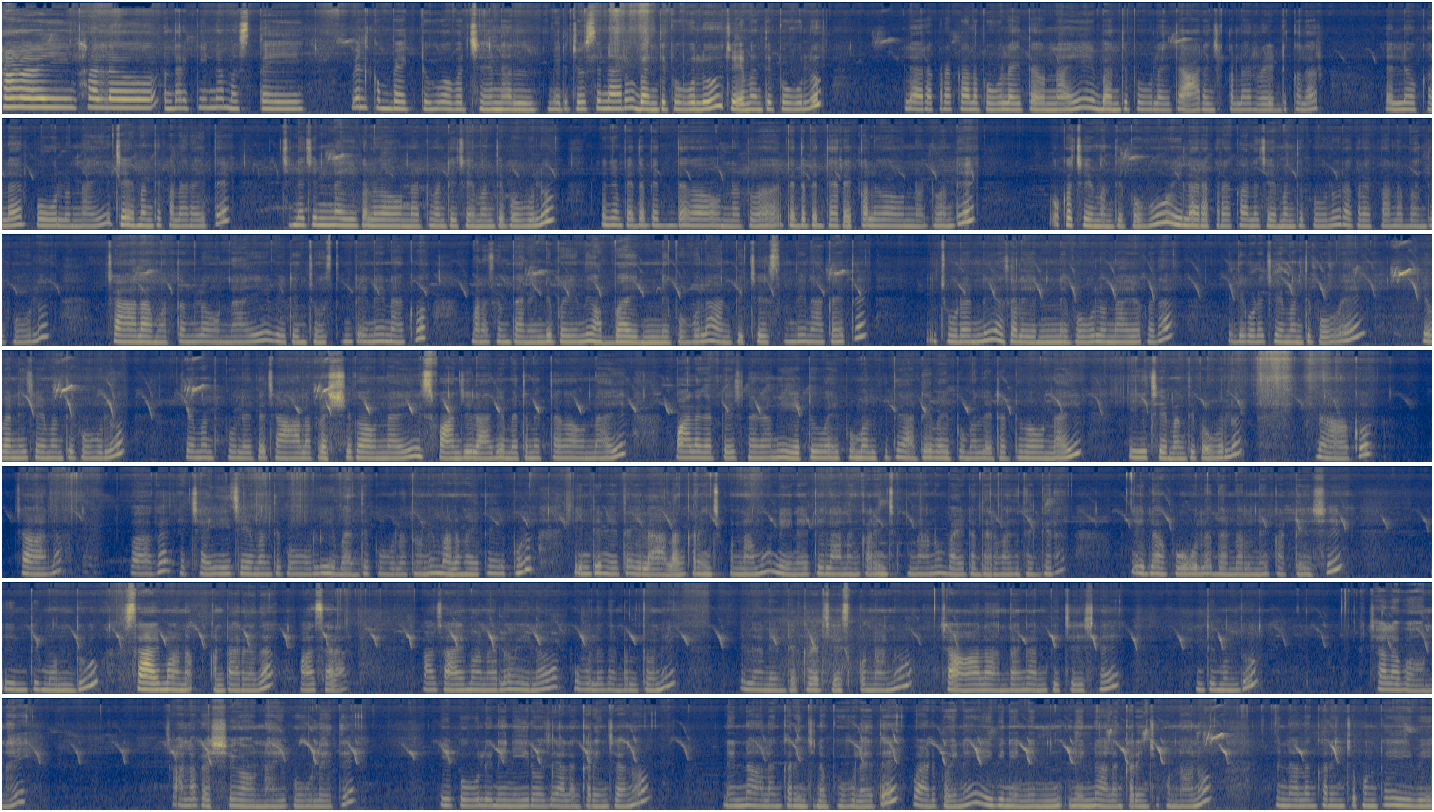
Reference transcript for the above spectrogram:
Hi hello. అందరికీ నమస్తే. Welcome back to our channel. మీరు చూస్తున్నారు బంతి పువ్వులు చేమంతి పువ్వులు. ఇలా రకరకాల పువ్వులు అయితే ఉన్నాయి. బంతి పువ్వులు అయితే orange colour red colour yellow colour పువ్వులు ఉన్నాయి చేమంతి కలర్ అయితే చిన్న చిన్న ఈగలుగా ఉన్నటువంటి చేమంతి పువ్వులు కొంచెం పెద్ద పెద్దగా ఉన్నట్టు పెద్ద పెద్ద రెక్కలుగా ఉన్నటువంటి ఒక చేమంతి పువ్వు. ఇలా రకరకాల చేమంతి పువ్వులు రకరకాల బంతి పువ్వులు చాలా మొత్తంలో ఉన్నాయి. వీటిని చూస్తుంటేనే నాకు మనసంతా నిండిపోయింది. అబ్బా ఎన్ని పువ్వులు అనిపించేస్తుంది నాకైతే. చూడండి అసలు ఎన్ని పువ్వులు ఉన్నాయో కదా. ఇది కూడా చేమంతి పువ్వే. ఇవన్నీ చేమంతి పువ్వులు. చేమంతి పువ్వులు అయితే చాలా ఫ్రెష్గా ఉన్నాయి. స్పాంజీ లాగే మెత్త మెత్తగా ఉన్నాయి. మాల కట్టేసినా కానీ ఎటువైపు మలిపితే అటువైపు మళ్ళేటట్టుగా ఉన్నాయి. ఈ చేమంతి పువ్వులు నాకు చాలా బాగా నచ్చాయి ఈ చేమంతి పువ్వులు ఈ బంతి పువ్వులతోనే మనమైతే ఇప్పుడు ఇంటిని అయితే ఇలా అలంకరించుకున్నాము. నేనైతే ఇలా అలంకరించుకున్నాను బయట దర్వాజా దగ్గర. ఇలా పువ్వుల దండలని కట్టేసి ఇంటి ముందు సాయిమాన అంటారు కదా వాసర. ఆ సాయిమానలో ఇలా పువ్వుల దండలతోని ఇలా నేను డెకరేట్ చేసుకున్నాను. చాలా అందంగా అనిపించేసినాయి. ఇంటి ముందు చాలా బాగున్నాయి. చాలా ఫ్రెష్గా ఉన్నాయి పువ్వులు అయితే ఈ పువ్వులు నేను ఈరోజే అలంకరించాను. నిన్న అలంకరించిన పువ్వులు అయితే వాడిపోయినాయి. ఇవి నేను నిన్న అలంకరించుకున్నాను. నిన్న అలంకరించుకుంటే ఇవి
